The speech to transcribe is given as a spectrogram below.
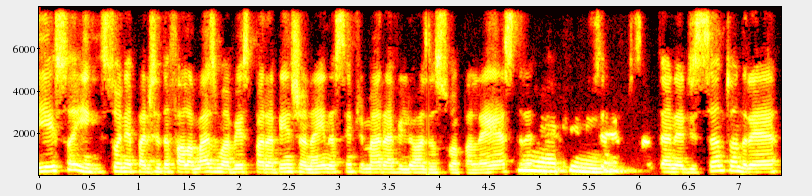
E é isso aí. Sônia Aparecida fala mais uma vez, parabéns, Janaína, sempre maravilhosa a sua palestra. É, que lindo. Sérgio Santana é de Santo André,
